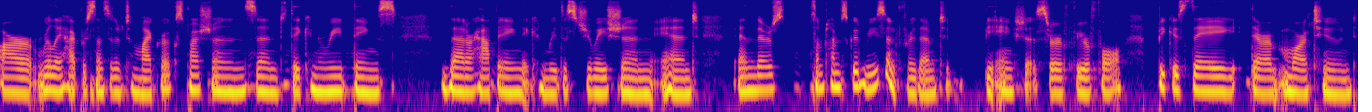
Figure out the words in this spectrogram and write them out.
are really hypersensitive to micro expressions and they can read things that are happening. They can read the situation and, and there's sometimes good reason for them to be anxious or fearful because they, they're more attuned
